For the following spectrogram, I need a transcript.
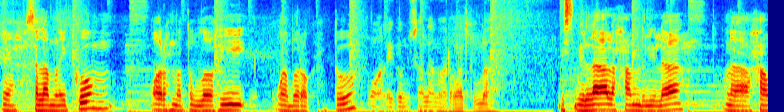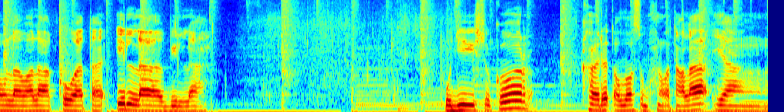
Ya, Assalamualaikum warahmatullahi wabarakatuh. Waalaikumsalam warahmatullah. Bismillah, Alhamdulillah, la haula wa la quwata illa billah. Puji syukur kehadirat Allah Subhanahu wa taala yang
